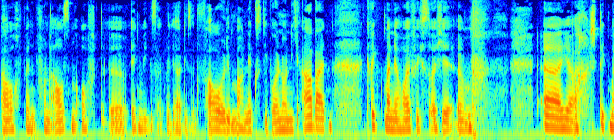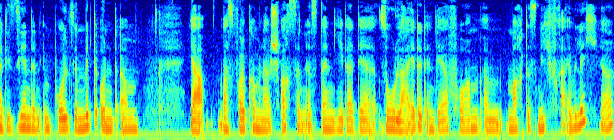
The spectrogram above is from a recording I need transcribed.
auch wenn von außen oft äh, irgendwie gesagt wird, ja, die sind faul, die machen nichts, die wollen noch nicht arbeiten, kriegt man ja häufig solche ähm, äh, ja, stigmatisierenden Impulse mit und ähm, ja, was vollkommener Schwachsinn ist, denn jeder, der so leidet in der Form, ähm, macht es nicht freiwillig, ja,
